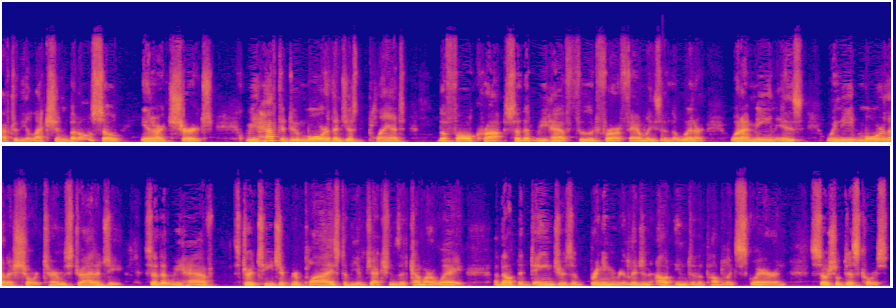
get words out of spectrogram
after the election, but also in our church, we have to do more than just plant the fall crop so that we have food for our families in the winter. What I mean is, we need more than a short term strategy so that we have strategic replies to the objections that come our way about the dangers of bringing religion out into the public square and social discourse.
